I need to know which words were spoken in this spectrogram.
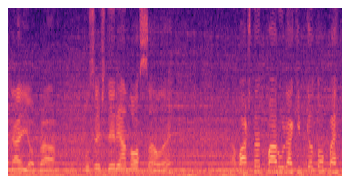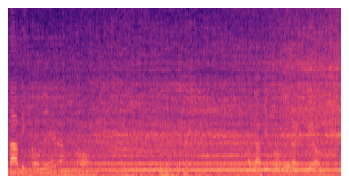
Olha aí, ó, pra vocês terem a noção, né? Tá bastante barulho aqui porque eu tô perto da bitoneira, ó. Olha a bitoneira aqui, ó.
